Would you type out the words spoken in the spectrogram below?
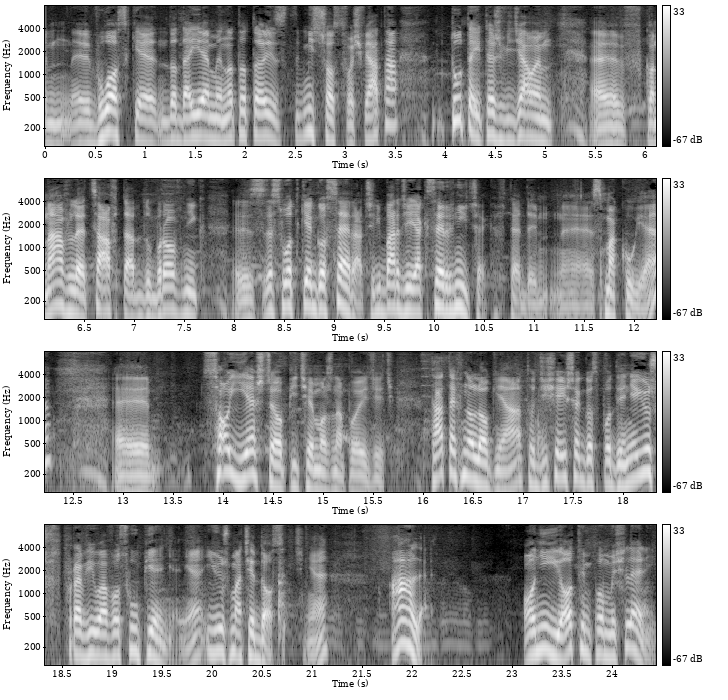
ym, y, włoskie dodajemy, no to to jest mistrzostwo świata. Tutaj też widziałem e, w Konawle, Caftar, Dubrownik ze słodkiego sera, czyli bardziej jak serniczek wtedy smakuje. E, co jeszcze o picie można powiedzieć? Ta technologia to dzisiejsze gospodynie już sprawiła w osłupienie, nie? I już macie dosyć, nie? Ale oni i o tym pomyśleli.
